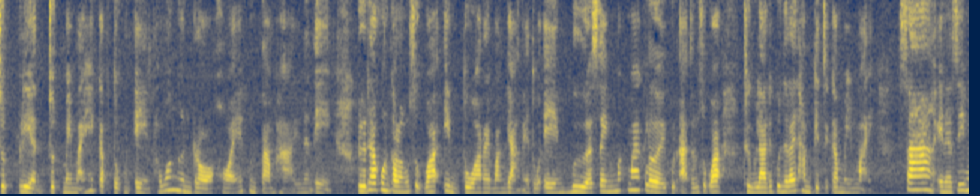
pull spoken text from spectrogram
จุดเปลี่ยนจุดใหม่ ๆ ให้กับตัวคุณเอง เพราะว่าเงินรอคอยให้คุณตามหาอยู่นั่นเอง หรือถ้าคุณกำลังรู้สึกว่าอิ่มตัวอะไรบางอย่างในตัวเอง เบื่อเซ็งมาก ๆเลย คุณอาจจะรู้สึกว่าถึงเวลาที่คุณจะได้ทำกิจกรรมใหม่ ๆ สร้าง energy ใ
